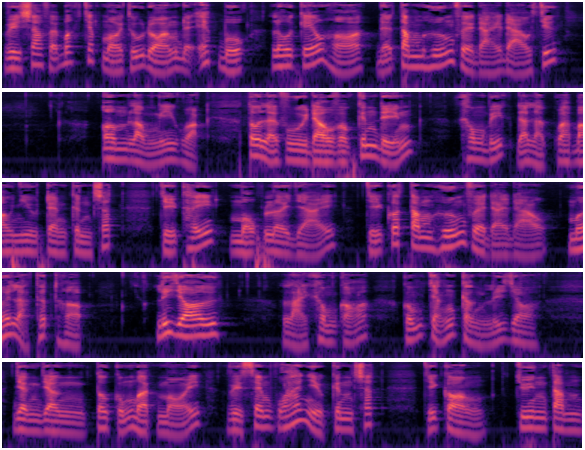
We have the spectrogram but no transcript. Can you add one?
Vì sao phải bất chấp mọi thủ đoạn để ép buộc, lôi kéo họ để tâm hướng về đại đạo chứ? Ôm lòng nghi hoặc, tôi lại vùi đầu vào kinh điển. Không biết đã lật qua bao nhiêu trang kinh sách, chỉ thấy một lời giải, chỉ có tâm hướng về đại đạo mới là thích hợp. Lý do ư? Lại không có, cũng chẳng cần lý do. Dần dần tôi cũng mệt mỏi vì xem quá nhiều kinh sách, chỉ còn chuyên tâm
